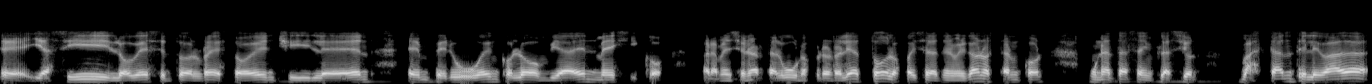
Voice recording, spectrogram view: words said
Eh, y así lo ves en todo el resto, en Chile, en, Perú, en Colombia, en México, para mencionarte algunos, pero en realidad todos los países latinoamericanos están con una tasa de inflación bastante elevada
